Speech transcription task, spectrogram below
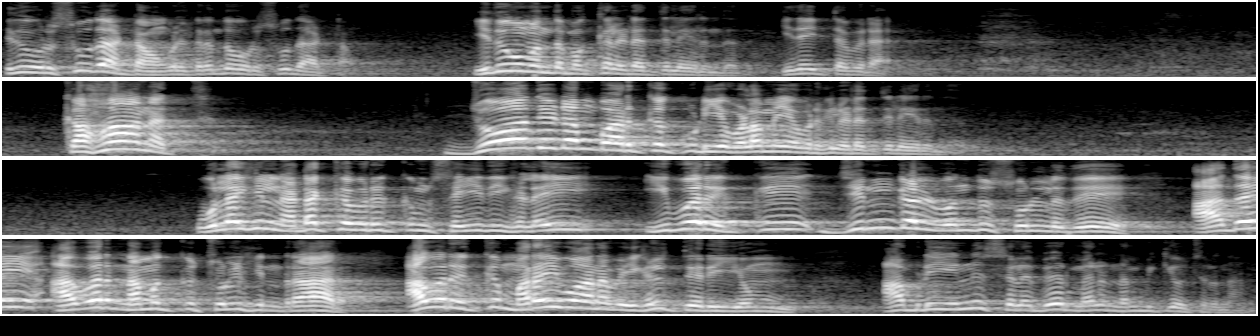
இது ஒரு சூதாட்டம். அவங்கள்ட்ட இருந்த ஒரு சூதாட்டம். இதுவும் அந்த மக்களிடத்தில் இருந்தது. இதை தவிர கஹானத் ஜோதிடம் பார்க்கக்கூடிய வளமை அவர்களிடத்தில் இருந்தது. உலகில் நடக்கவிருக்கும் செய்திகளை இவருக்கு ஜின்கள் வந்து சொல்லுது. அதை அவர் நமக்கு சொல்கின்றார். அவருக்கு மறைவானவைகள் தெரியும். அப்படின்னு சில பேர் மேல நம்பிக்கை வச்சிருந்தாங்க.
